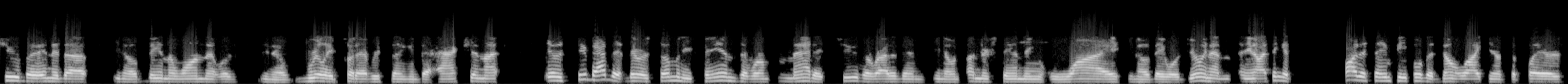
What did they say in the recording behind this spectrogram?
Chuba ended up, you know, being the one that was, you know, really put everything into action. I, it was too bad that there were so many fans that were mad at Chuba rather than, you know, understanding why, you know, they were doing it. And, you know, I think it's probably the same people that don't like, you know, the players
